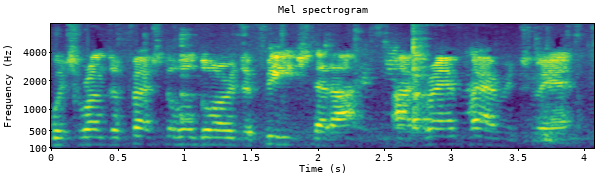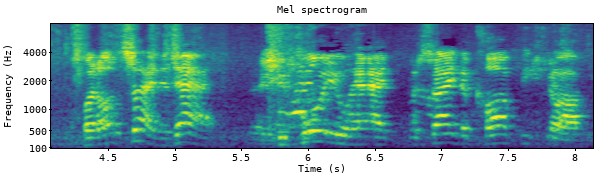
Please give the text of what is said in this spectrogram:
which runs a festival during the feast that our, our grandparents ran. But outside of that, before you had, beside the coffee shop,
